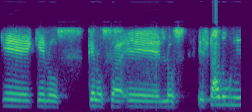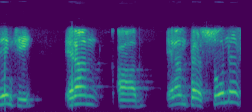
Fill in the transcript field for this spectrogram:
que, que los que los eh, los estadounidenses eran uh, eran personas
